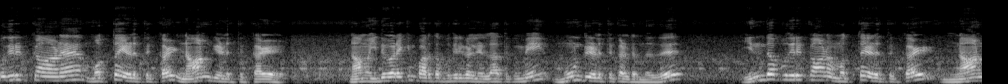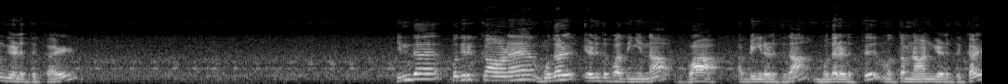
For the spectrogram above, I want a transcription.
புதிருக்கான மொத்த எழுத்துக்கள் நான்கு எழுத்துக்கள். நாம் இதுவரைக்கும் பார்த்த புதிர்கள் எல்லாத்துக்குமே மூன்று எழுத்துக்கள் இருந்தது. இந்த புதிருக்கான மொத்த எழுத்துக்கள் நான்கு எழுத்துக்கள். இந்த புதிருக்கான முதல் எழுத்து பார்த்தீங்கன்னா வா அப்படிங்கிற எழுத்து தான் முதல் எழுத்து. மொத்தம் நான்கு எழுத்துக்கள்.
